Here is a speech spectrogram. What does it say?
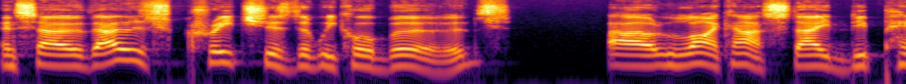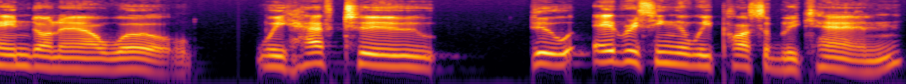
And so, those creatures that we call birds are like us, they depend on our world. We have to do everything that we possibly can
